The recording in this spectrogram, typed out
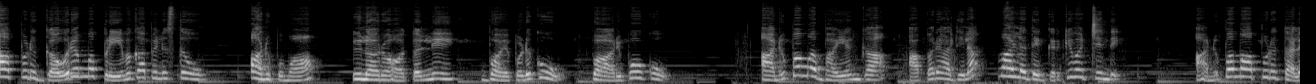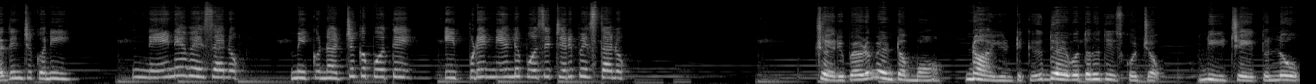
అప్పుడు గౌరమ్మ ప్రేమగా పిలుస్తూ అనుపమా ఇలా రా తల్లి భయపడకు పారిపోకు. అనుపమ భయంగా అపరాధిలా వాళ్ళ దగ్గరికి వచ్చింది. అనుపమ అప్పుడు తలదించుకొని నేనే వేశాను. మీకు నచ్చకపోతే ఇప్పుడే నీళ్ళు పోసి చెరిపేస్తాను. చెరిపేయడం ఏంటమ్మా నా ఇంటికి దేవతను తీసుకొచ్చావు. నీ చేతుల్లో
